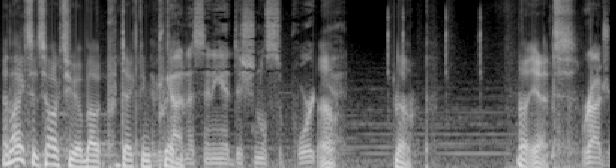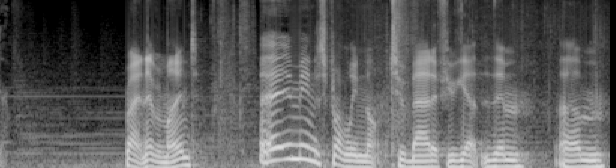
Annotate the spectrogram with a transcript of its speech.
I'd like to talk to you about protecting Have you gotten Primm. us any additional support Oh. yet? No. Not yet. Roger. Right, never mind. I mean, it's probably not too bad if you get them, um,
